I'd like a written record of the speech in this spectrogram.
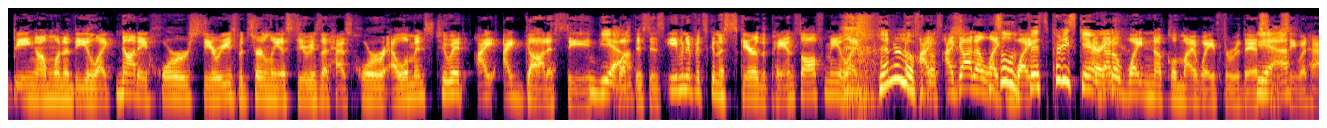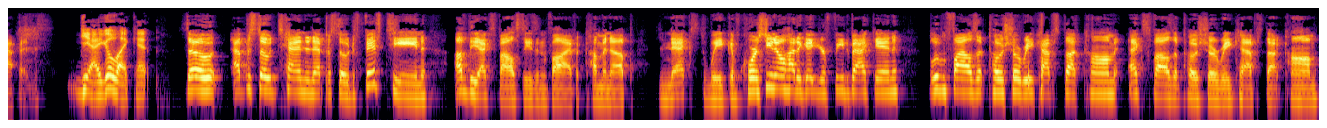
being on one of the like not a horror series, but certainly a series that has horror elements to it. I I gotta see Yeah. what this is, even if it's gonna scare the pants off me. Like I don't know if I, I gotta like it's, white. it's pretty scary. I gotta white knuckle my way through this Yeah. and see what happens. yeah, you'll like it. So, episode 10 and episode 15 of the X Files season 5 coming up next week. Of course, you know how to get your feedback in. Bloomfiles at postshowrecaps.com, X-Files at postshowrecaps.com,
